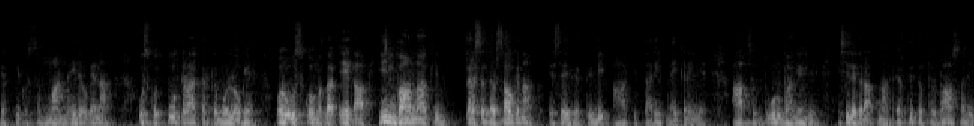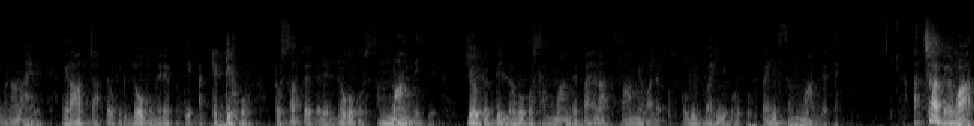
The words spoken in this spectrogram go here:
व्यक्ति को सम्मान नहीं दोगे ना, उसको तू तड़ा करके बोलोगे और उसको मतलब एक आप हीन भावना की तरह से दर्शाओगे ना तो ऐसे व्यक्ति भी आपकी तारीफ़ नहीं करेंगे। आपसे दूर भागेंगे। इसीलिए अगर अपना व्यक्तित्व तो प्रभावशाली बनाना है, अगर आप चाहते हो कि लोग मेरे प्रति अट्रैक्टिव हो तो सबसे पहले लोगों को सम्मान दीजिए। जो व्यक्ति लोगों को सम्मान देता है ना, सामने वाले उसको भी वही और उतना ही सम्मान देते हैं। अच्छा व्यवहार।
